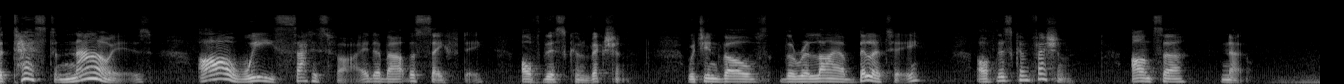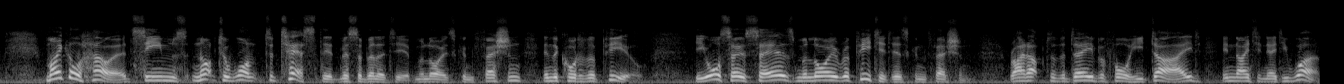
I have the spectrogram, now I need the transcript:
The test now is, are we satisfied about the safety of this conviction, which involves the reliability of this confession? Answer, no. Michael Howard seems not to want to test the admissibility of Molloy's confession in the Court of Appeal. He also says Molloy repeated his confession right up to the day before he died in 1981.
